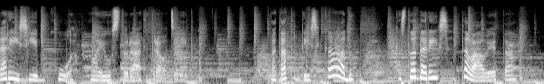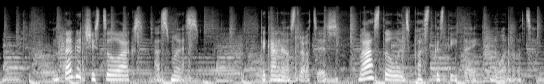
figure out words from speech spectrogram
darīsi jebko, lai uzturētu draudzību. Pat atradīsi kādu, kas to darīs tavā vietā. Un tagad šis cilvēks esmu es. Tā kā neuztraucies, vēstule līdz pastkastītei nonāca.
